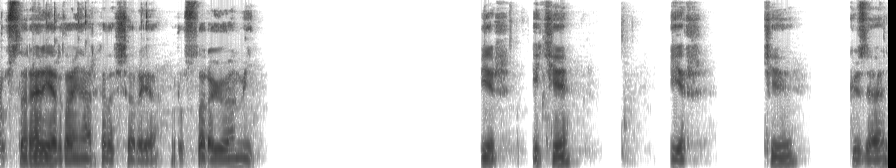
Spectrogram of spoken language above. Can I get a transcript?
Ruslar her yerde aynı arkadaşlar ya. Ruslara güvenmeyin. 1, 2, 1, 2, güzel.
